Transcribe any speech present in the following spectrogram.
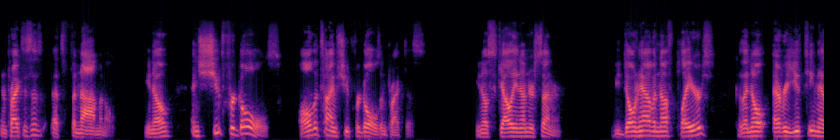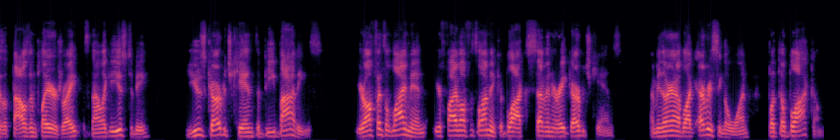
in practices, that's phenomenal. You know, and shoot for goals all the time. Shoot for goals in practice you know, skelling under center. If you don't have enough players, because I know every youth team has a thousand players, right? It's not like it used to be. Use garbage cans to be bodies. Your offensive lineman, your five offensive linemen could block seven or eight garbage cans. I mean, they're going to block every single one, but they'll block them.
